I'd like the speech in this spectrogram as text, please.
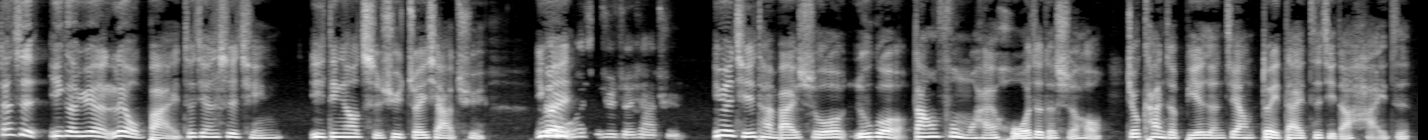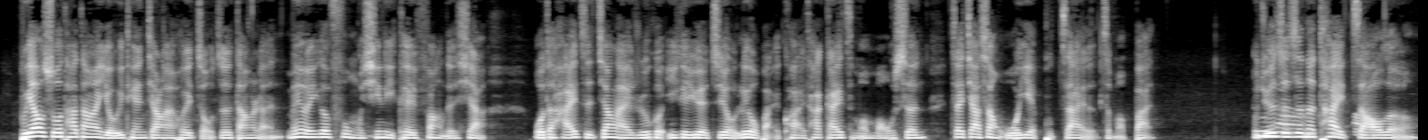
但是一个月六百这件事情一定要持续追下去，因为我会持续追下去。因为其实坦白说，如果当父母还活着的时候，就看着别人这样对待自己的孩子，不要说他当然有一天将来会走，这当然没有一个父母心里可以放得下。我的孩子将来如果一个月只有六百块，他该怎么谋生？再加上我也不在了，怎么办？我觉得这真的太糟了。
